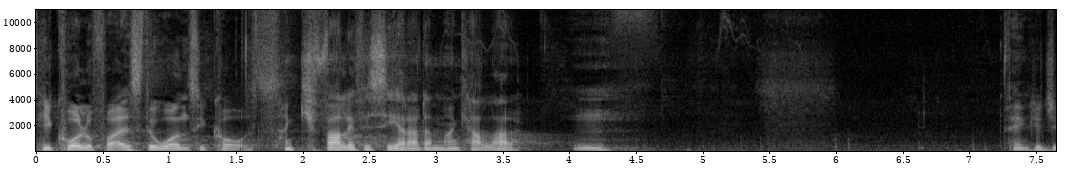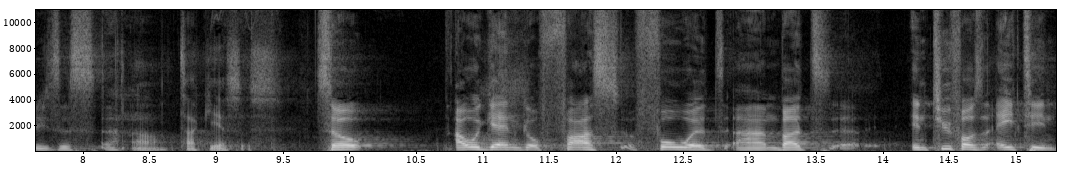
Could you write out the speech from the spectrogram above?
He qualifies the ones He calls. Han kvalificerar dem han kallar. Thank you, Jesus. Ja, tack Jesus. So I will again go fast forward, um, but uh, in 2018,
